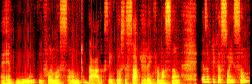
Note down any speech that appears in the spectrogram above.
É muita informação, é muito dado que você tem que processar para gerar informação. E as aplicações são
